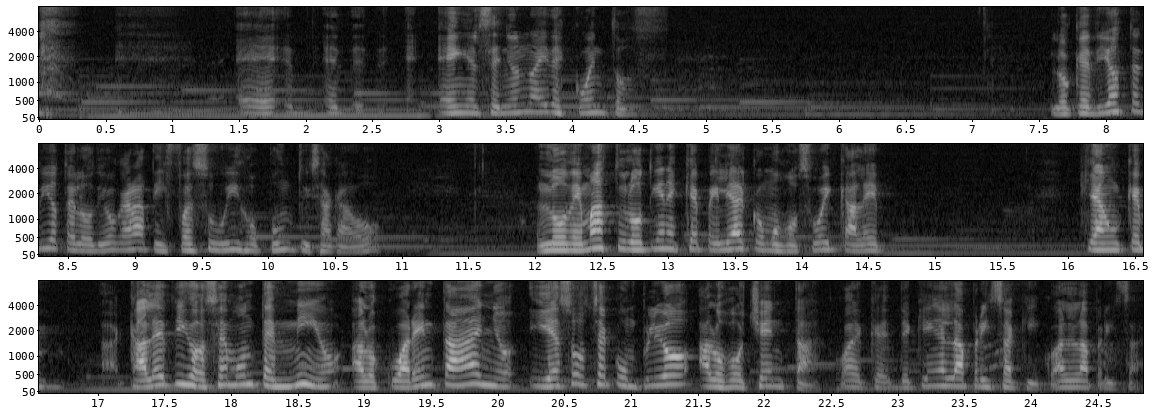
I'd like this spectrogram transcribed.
Eh, eh, eh, en el Señor no hay descuentos. Lo que Dios te dio, te lo dio gratis. Fue su hijo, punto, y se acabó. Lo demás tú lo tienes que pelear como Josué y Caleb. Que aunque Caleb dijo, ese monte es mío a los 40 años y eso se cumplió a los 80. ¿De quién es la prisa aquí? ¿Cuál es la prisa?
